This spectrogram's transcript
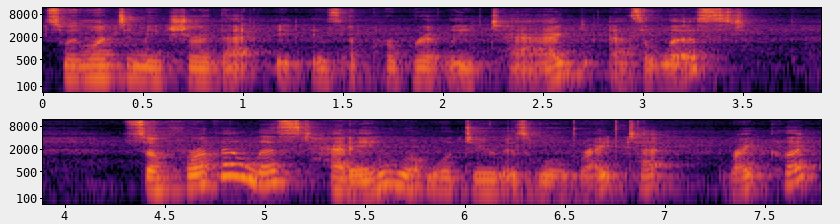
So we want to make sure that it is appropriately tagged as a list. So for the list heading, what we'll do is we'll right, right click,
